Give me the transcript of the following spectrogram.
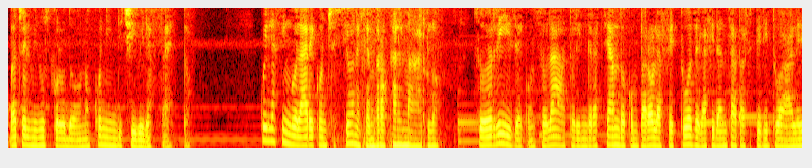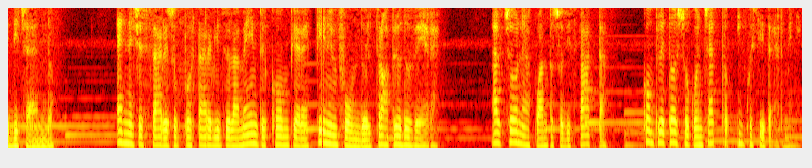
baciò il minuscolo dono con indicibile affetto. Quella singolare concessione sembrò calmarlo. Sorrise consolato, ringraziando con parole affettuose la fidanzata spirituale, dicendo è necessario sopportare l'isolamento e compiere fino in fondo il proprio dovere. Alcione, alquanto soddisfatta, completò il suo concetto in questi termini.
